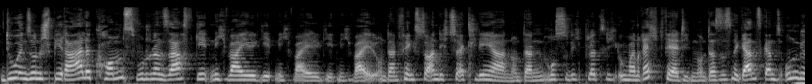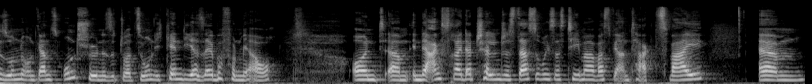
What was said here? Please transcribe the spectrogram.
du in so eine Spirale kommst, wo du dann sagst, geht nicht weil, geht nicht weil, geht nicht weil. Und dann fängst du an, dich zu erklären. Und dann musst du dich plötzlich irgendwann rechtfertigen. Und das ist eine ganz, ganz ungesunde und ganz unschöne Situation. Ich kenne die ja selber von mir auch. Und ähm, in der Angstreiter Challenge ist das übrigens das Thema, was wir an Tag zwei ähm,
